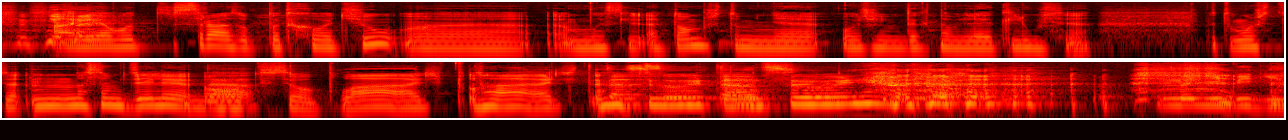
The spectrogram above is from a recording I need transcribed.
А я вот сразу подхвачу э, мысль о том, что меня очень вдохновляет Люся. Потому что ну, на самом деле Да. вот все, плачь, плачь, танцуй, танцуй. Но не беги.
